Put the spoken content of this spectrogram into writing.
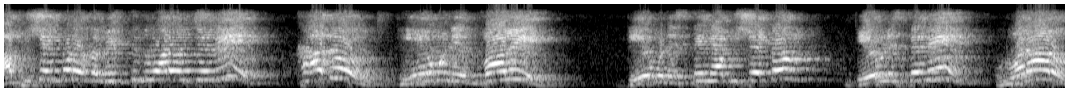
అభిషేకం కూడా ఒక వ్యక్తి ద్వారా వచ్చేవి కాదు. దేవుడు ఇవ్వాలి. దేవుడు ఇస్తేనే అభిషేకం. దేవుడు ఇస్తేనే వరాలు.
